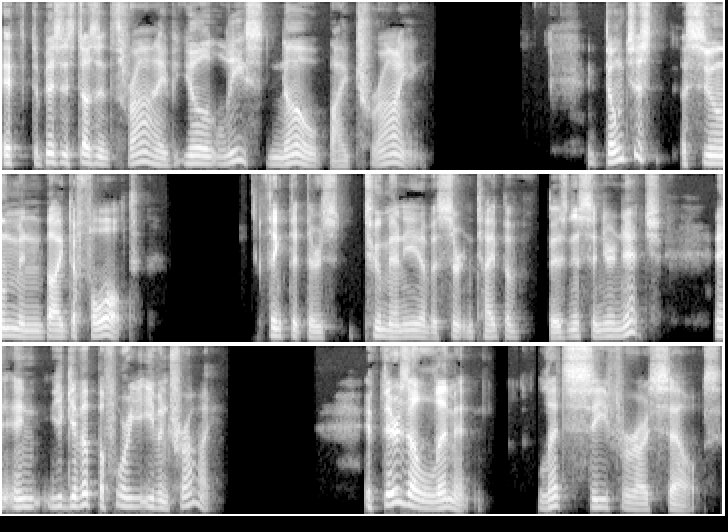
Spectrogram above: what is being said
if the business doesn't thrive, you'll at least know by trying. Don't just assume and by default think that there's too many of a certain type of business in your niche and, and you give up before you even try. If there's a limit, let's see for ourselves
